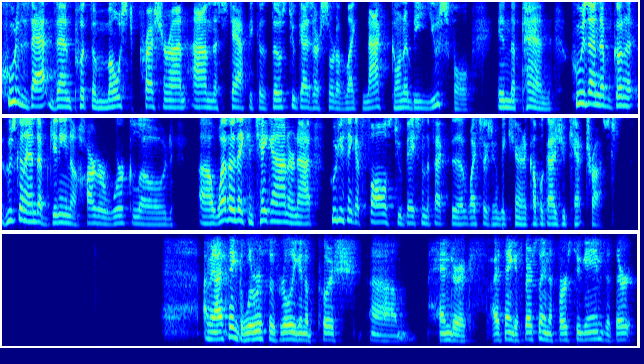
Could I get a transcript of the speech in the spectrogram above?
who does that then put the most pressure on on the staff? Because those two guys are sort of like not going to be useful in the pen. Who's end up going to who's going to end up getting a harder workload? Uh, whether they can take on or not who do you think it falls to based on the fact that the white sox are going to be carrying a couple guys you can't trust i mean i think La Russa is really going to push um, hendriks i think especially in the first two games if they're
